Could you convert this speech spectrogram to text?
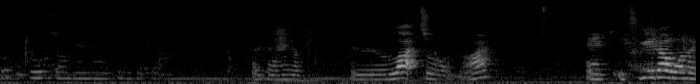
put the doors on and it'll be better. Okay, hang on. And then the lights are on, right? And if you don't want to,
